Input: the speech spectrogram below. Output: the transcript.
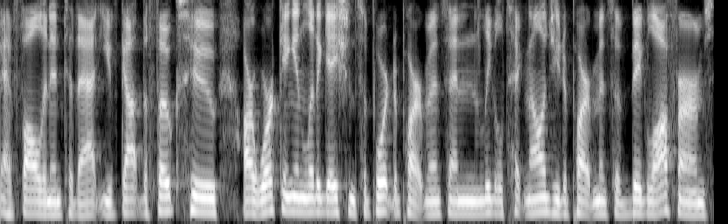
have fallen into that. You've got the folks who are working in litigation support departments and legal technology departments of big law firms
